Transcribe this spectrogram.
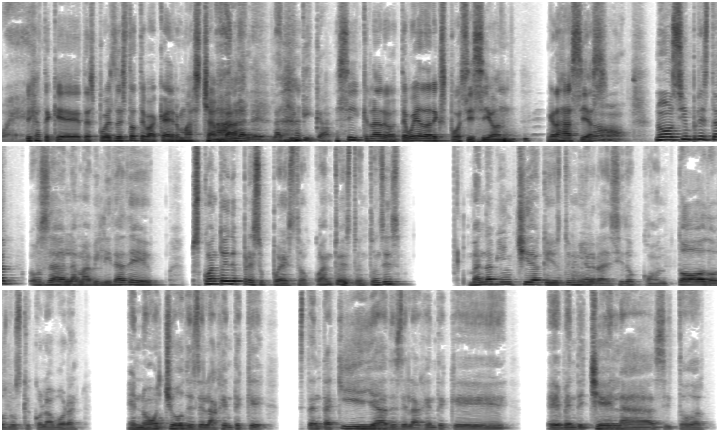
Pues no. Fíjate que después de esto te va a caer más chamba. Ándale, la típica. Sí, claro, te voy a dar exposición. Gracias. No, no, siempre está, o sea, la amabilidad de, pues, ¿cuánto hay de presupuesto? ¿Cuánto esto? Entonces, banda bien chida que yo estoy muy agradecido con todos los que colaboran en ocho, desde la gente que está en taquilla, desde la gente que eh, vende chelas y todo,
